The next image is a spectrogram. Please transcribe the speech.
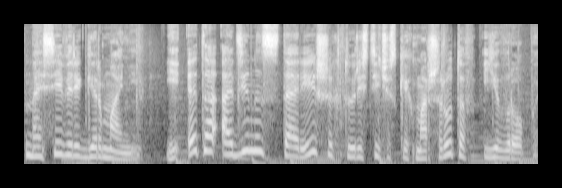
на севере Германии. И это один из старейших туристических маршрутов Европы.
